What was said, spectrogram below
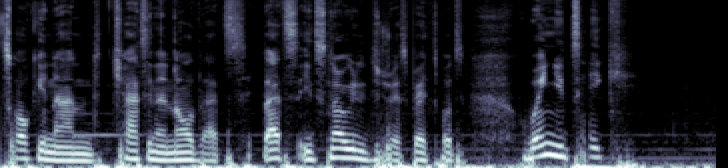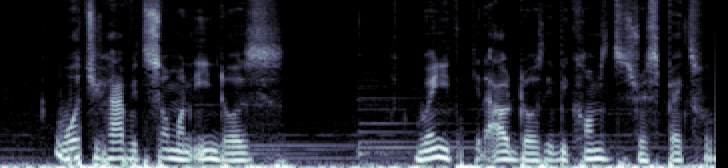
talking and chatting and all that. That's it's not really disrespect, but when you take what you have with someone indoors, when you take it outdoors, it becomes disrespectful.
